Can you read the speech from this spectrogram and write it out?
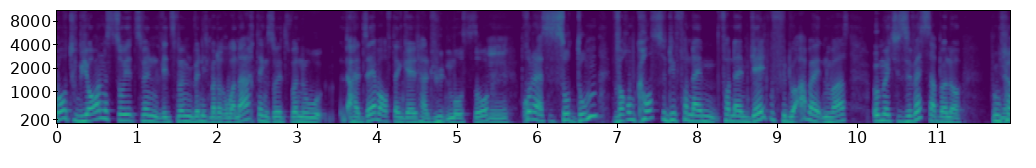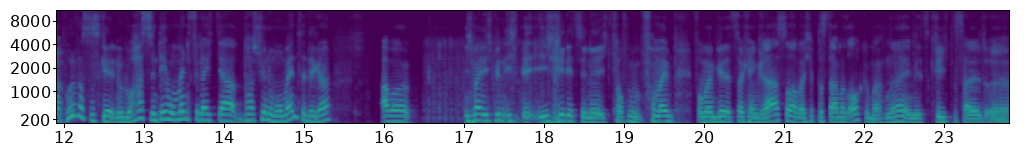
Bro, to be honest, so jetzt, wenn, jetzt, wenn, wenn ich mal darüber nachdenke, so jetzt, wenn du halt selber auf dein Geld halt hüten musst, so, Mhm. Bruder, es ist so dumm. Warum kaufst du dir von deinem, von deinem Geld, wofür du arbeiten warst, irgendwelche Silvesterböller? Du Ja. verpulverst das Geld nur. Du hast in dem Moment vielleicht ja ein paar schöne Momente, Digga. Aber ich meine, ich bin, ich, ich rede jetzt hier, ne? Ich kaufe mir von meinem, von meinem Geld jetzt zwar kein Gras, so, aber ich habe das damals auch gemacht, ne? Jetzt kriege ich das halt, äh,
